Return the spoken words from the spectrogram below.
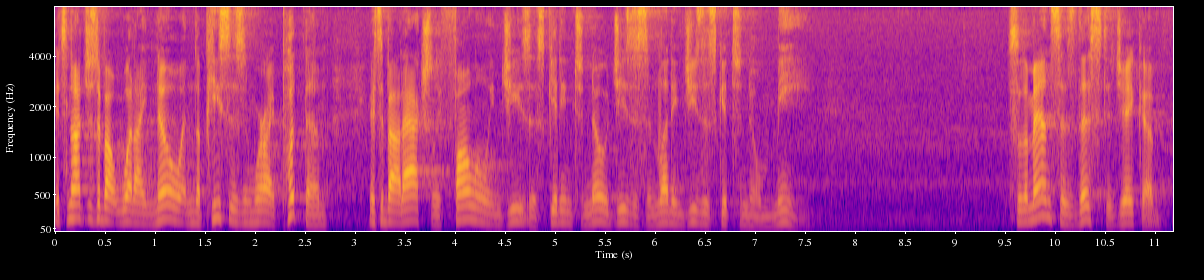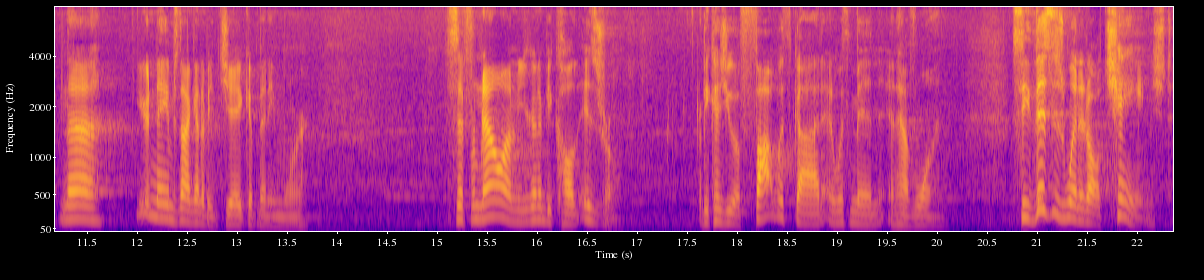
It's not just about what I know and the pieces and where I put them, it's about actually following Jesus, getting to know Jesus, and letting Jesus get to know me. So the man says this to Jacob Nah, your name's not going to be Jacob anymore. He said, From now on, you're going to be called Israel because you have fought with God and with men and have won. See, this is when it all changed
